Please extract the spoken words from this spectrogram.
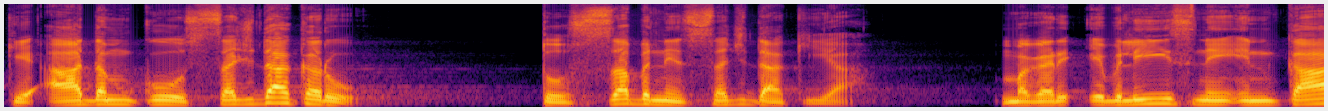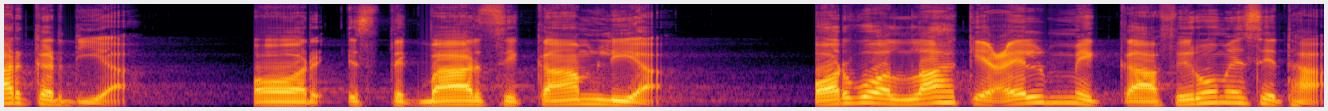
کہ آدم کو سجدہ کرو، تو سب نے سجدہ کیا، مگر ابلیس نے انکار کر دیا۔ اور استقبار سے کام لیا اور وہ اللہ کے علم میں کافروں میں سے تھا۔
